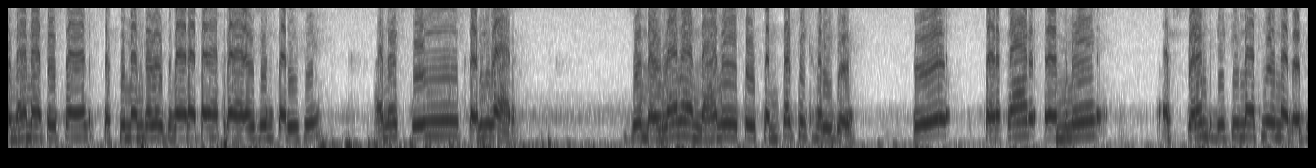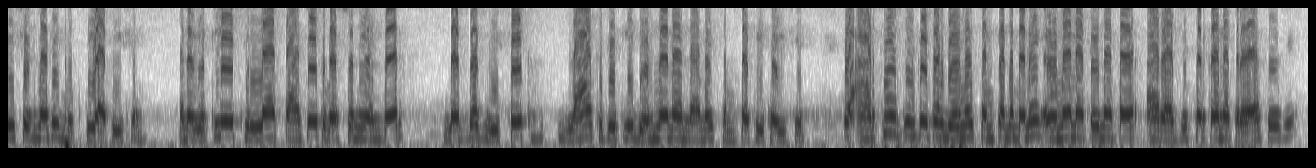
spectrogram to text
એના માટે પણ સખી મંડળો દ્વારા પણ આપણે આયોજન કર્યું છે. અને કોઈ પરિવાર જે મહિલાના નામે કોઈ સંપત્તિ ખરીદે, તો સરકાર એમને સ્ટેમ્પ ડ્યુટીમાંથી અને રજિસ્ટ્રેશનમાંથી મુક્તિ આપી છે. અને એટલે છેલ્લા પાંચેક વર્ષની અંદર લગભગ વીસેક લાખ જેટલી બહેનોના નામે સંપત્તિ થઈ છે. તો આર્થિક રીતે પણ બહેનો સંપન્ન બને, એના માટેના પણ આ રાજ્ય સરકારના પ્રયાસો છે.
